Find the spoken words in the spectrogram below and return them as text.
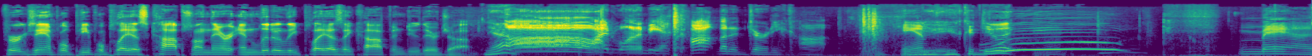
For example, people play as cops on there and literally play as a cop and do their job. yeah. oh i'd want to be a cop but a dirty cop can You, be. you could do it. man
